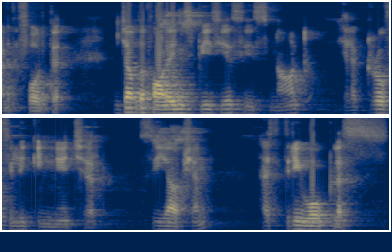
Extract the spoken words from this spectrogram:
at the fourth. Which of the following species is not electrophilic in nature? C option H3O plus.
